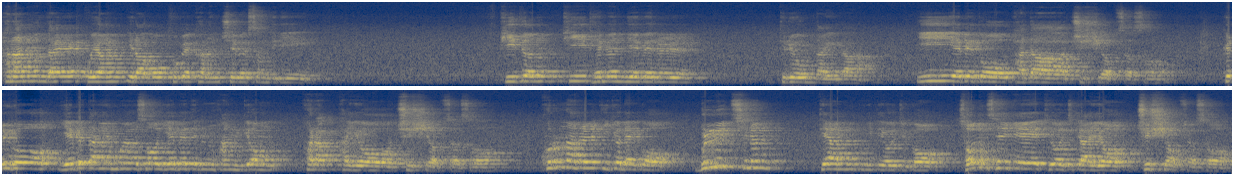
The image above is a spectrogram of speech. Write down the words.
하나님은 나의 고향이라고 고백하는 죄 백성들이 비전 비대면 예배를 드려옵나이다. 이 예배도 받아 주시옵소서. 그리고 예배당에 모여서 예배드리는 환경 허락하여 주시옵소서 코로나를 이겨내고 물리치는 대한민국이 되어지고 전 세계에 되어지게 하여 주시옵소서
